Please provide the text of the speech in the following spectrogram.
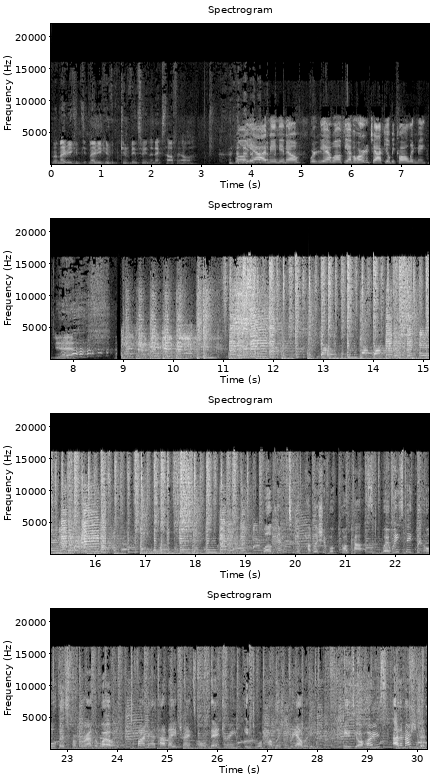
But maybe you can maybe you can convince me in the next half hour. Well, yeah, I mean, you know, we're yeah. Well, if you have a heart attack, you'll be calling me. Yeah. Welcome to the Publish a Book podcast, where we speak with authors from around the world to find out how they transform their dream into a published reality. Here's your host, Adam Ashton.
